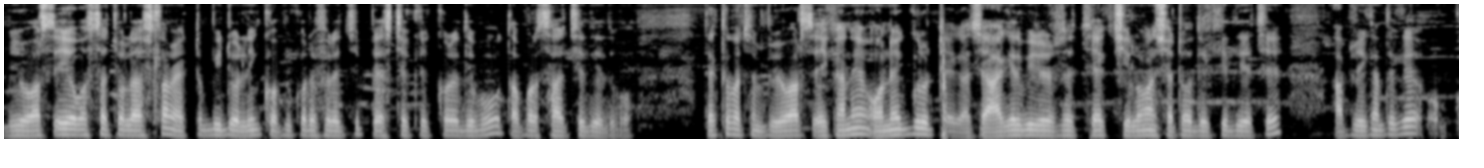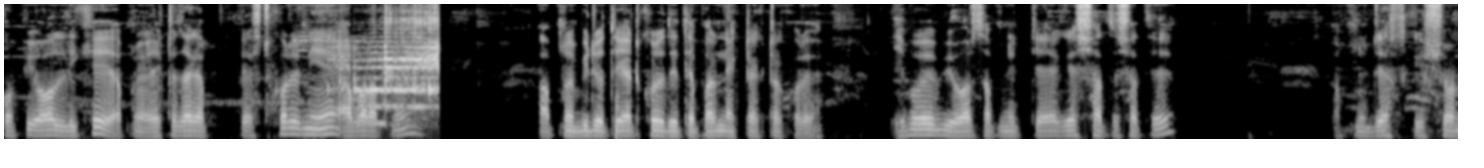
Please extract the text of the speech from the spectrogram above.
ভিউয়ার্স এই অবস্থায় চলে আসলাম, একটা ভিডিও লিঙ্ক কপি করে ফেলেছি পেস্টে ক্লিক করে দিব, তারপর সার্চে দিয়ে দেবো। দেখতে পাচ্ছেন ভিউয়ার্স এখানে অনেকগুলো ট্যাগ আছে। আগের ভিডিওতে ট্যাগ ছিল না, সেটাও দেখিয়ে দিয়েছে। আপনি এখান থেকে কপি অল লিখে আপনি একটা জায়গায় পেস্ট করে নিয়ে আবার আপনি আপনার ভিডিওতে অ্যাড করে দিতে পারেন একটা একটা করে। এভাবে ভিউয়ার্স আপনি ট্যাগের সাথে সাথে আপনি ডেসক্রিপশন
